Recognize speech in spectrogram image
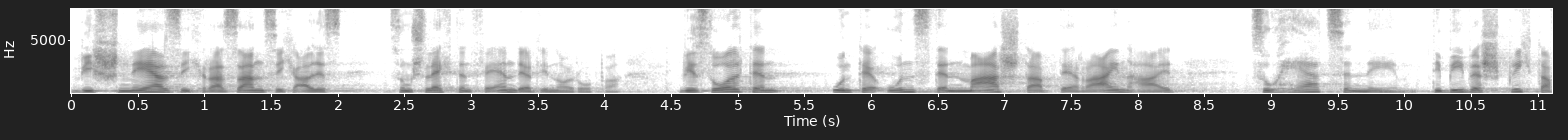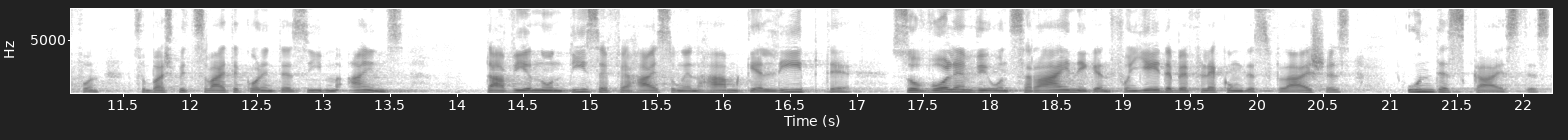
wie schnell sich, rasant sich alles zum Schlechten verändert in Europa. Wir sollten unter uns den Maßstab der Reinheit zu Herzen nehmen. Die Bibel spricht davon, zum Beispiel 2. Korinther 7, 1. Da wir nun diese Verheißungen haben, Geliebte, so wollen wir uns reinigen von jeder Befleckung des Fleisches und des Geistes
